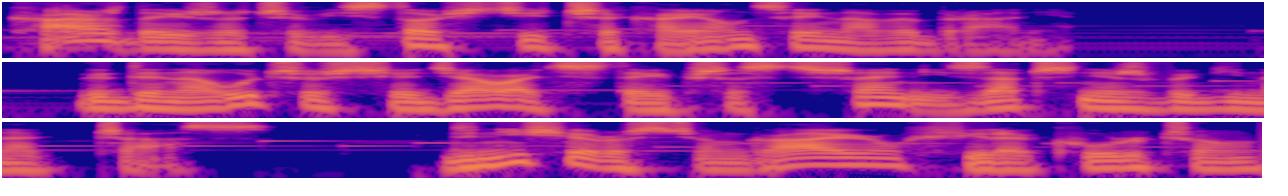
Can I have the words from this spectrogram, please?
każdej rzeczywistości czekającej na wybranie. Gdy nauczysz się działać z tej przestrzeni, zaczniesz wyginać czas. Dni się rozciągają, chwile kurczą,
